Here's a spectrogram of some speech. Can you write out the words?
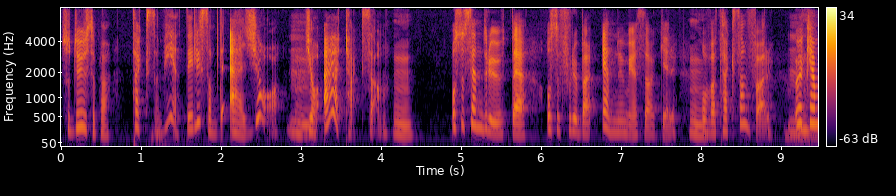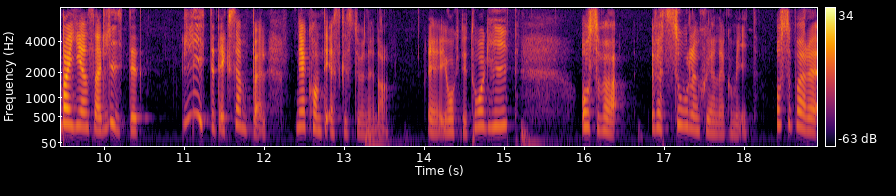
Så du så bara, tacksamhet, det är liksom, det är jag. Mm. Jag är tacksam. Mm. Och så sänder du ut det och så får du bara ännu mer saker Mm. att vara tacksam för. Mm. Och jag kan bara ge en så här litet, litet exempel. När jag kom till Eskilstuna idag. Eh, jag åkte tåg hit och så var, jag vet solen sken när jag kom hit. Och så bara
